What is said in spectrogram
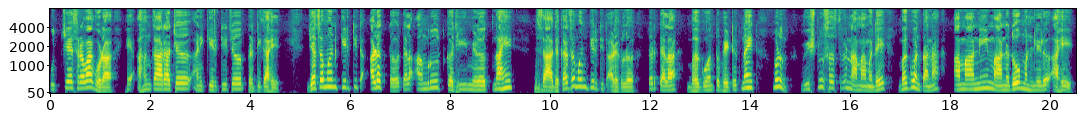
उच्च स्रवा घोडा हे अहंकाराचं आणि कीर्तीचं प्रतीक आहे. ज्याचं मन कीर्तीत अडकतं त्याला अमृत कधी मिळत नाही? साधकाचं मन कीर्तीत अडकलं तर त्याला भगवंत भेटत नाहीत. म्हणून विष्णू सहस्त्रनामामध्ये भगवंतांना अमानी मानदो म्हणलेलं आहे.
